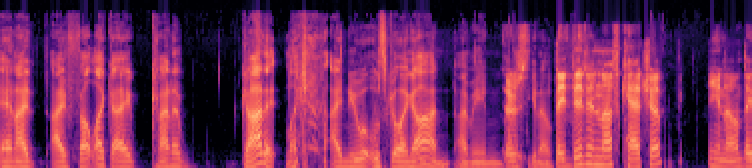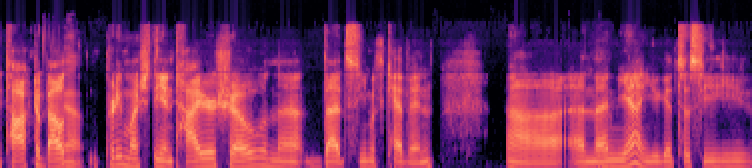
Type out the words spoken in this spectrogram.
And I I felt like I kind of got it. Like I knew what was going on. I mean, There's you know, they did enough catch up. You know, they talked about Yeah. pretty much the entire show and that that scene with Kevin. Uh, and then yeah, you get to see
